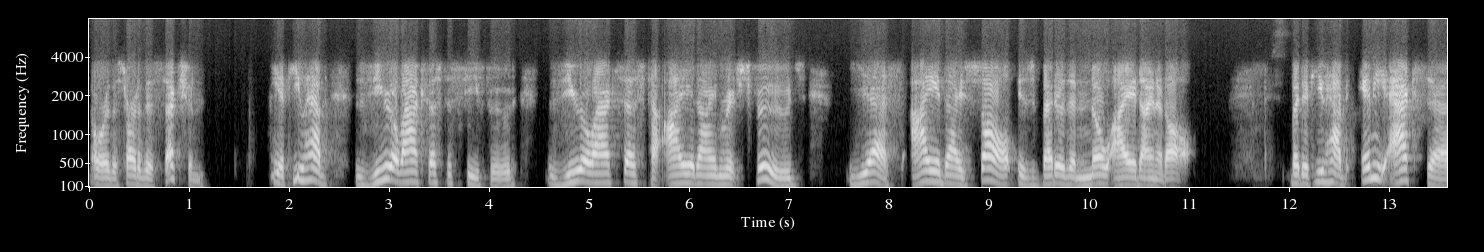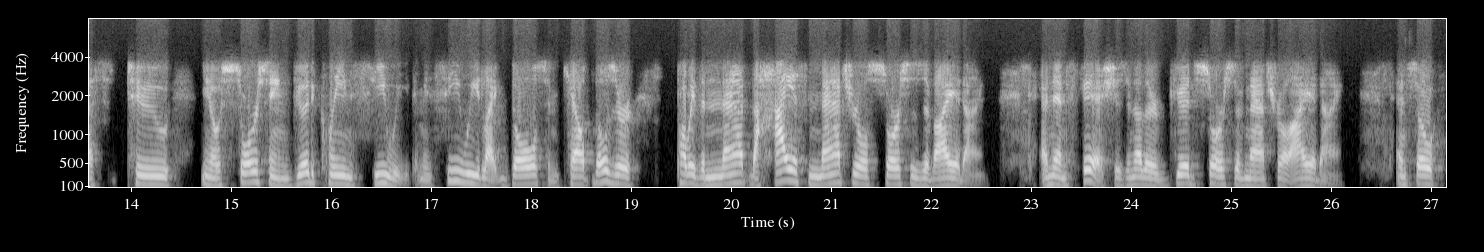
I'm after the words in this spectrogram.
or the start of this section, if you have zero access to seafood, zero access to iodine rich foods, yes, iodized salt is better than no iodine at all. But if you have any access to, you know, sourcing good, clean seaweed, I mean, seaweed like dulse and kelp, those are probably the, nat- the highest natural sources of iodine. And then fish is another good source of natural iodine. And so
